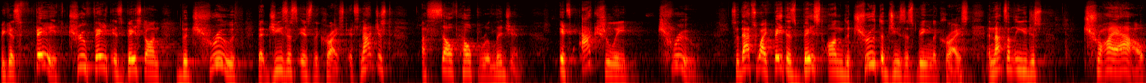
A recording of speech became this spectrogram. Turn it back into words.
Because faith, true faith, is based on the truth that Jesus is the Christ. It's not just a self help religion, it's actually true. So that's why faith is based on the truth of Jesus being the Christ, and not something you just try out.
